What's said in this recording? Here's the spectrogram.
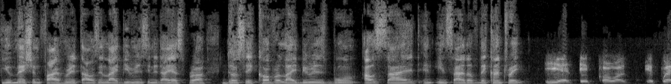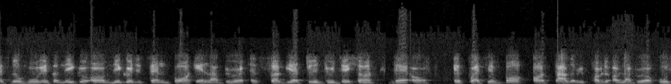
You mentioned 500,000 Liberians in the diaspora. Does it cover Liberians born outside and inside of the country? Yes, it covers a person who is a Negro or of Negro descent born in Liberia is subject to the jurisdiction thereof. A person born outside the Republic of Liberia whose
